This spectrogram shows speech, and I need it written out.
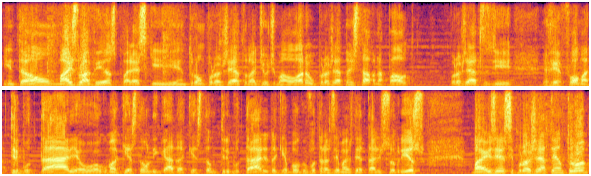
Então, mais uma vez, parece que entrou um projeto lá de última hora, o projeto não estava na pauta. Projetos de reforma tributária ou alguma questão ligada à questão tributária, daqui a pouco eu vou trazer mais detalhes sobre isso. Mas esse projeto entrou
